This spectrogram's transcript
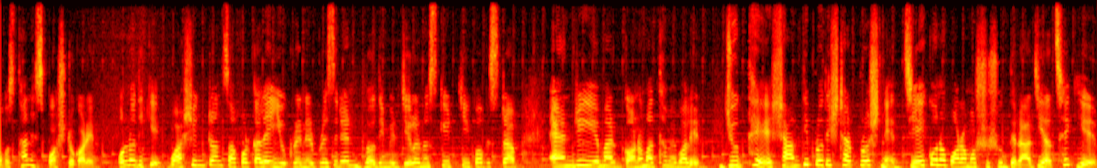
অবস্থান স্পষ্ট করেন। অন্যদিকে, ওয়াশিংটন সফরকালে ইউক্রেনের প্রেসিডেন্ট ভ্লাদিমির জেলেনস্কির চিফ অব স্টাফ অ্যান্ড্রি এমার গণমাধ্যমে বলেন, যুদ্ধে শান্তি প্রতিষ্ঠার প্রশ্নে যে কোনো পরামর্শ শুনতে রাজি আছে কিয়েভ,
